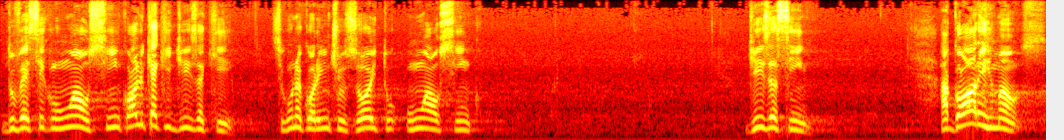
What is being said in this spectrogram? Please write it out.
do versículo 1 ao 5, olha o que é que diz aqui. 2 Coríntios 8, 1 ao 5. Diz assim: Agora, irmãos,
